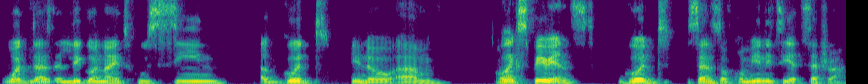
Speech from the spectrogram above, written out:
What mm. does a Legonite who's seen a good, you know, um, or experienced good sense of community, etc.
